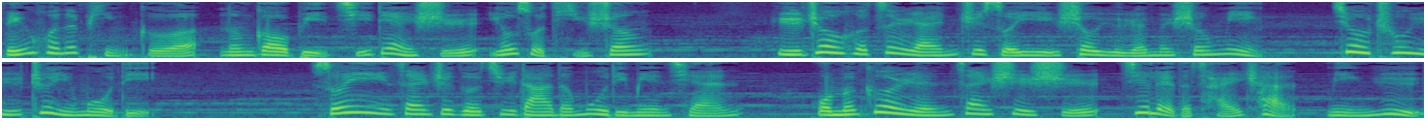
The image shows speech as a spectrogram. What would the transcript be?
灵魂的品格能够比起点时有所提升。宇宙和自然之所以授予人们生命，就出于这一目的。所以，在这个巨大的目的面前。我们个人在世时积累的财产、名誉、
